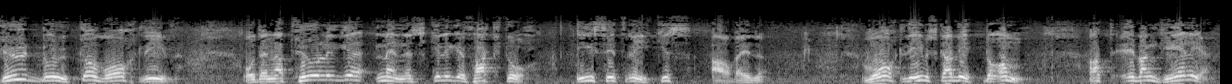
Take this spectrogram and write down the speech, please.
Gud bruker vårt liv og den naturlige menneskelige faktor i sitt rikes arbeid. Vårt liv skal vitne om at evangeliet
